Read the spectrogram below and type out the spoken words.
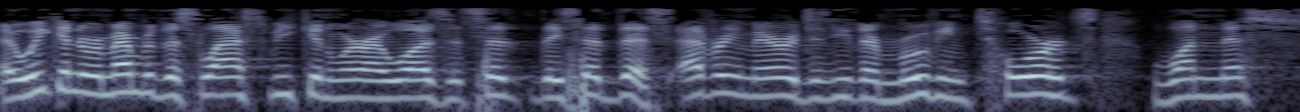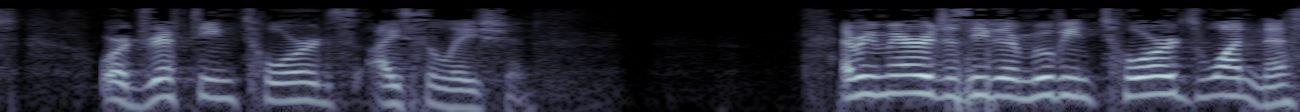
And we can remember this last weekend where I was. It said, they said this every marriage is either moving towards oneness or drifting towards isolation. Every marriage is either moving towards oneness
